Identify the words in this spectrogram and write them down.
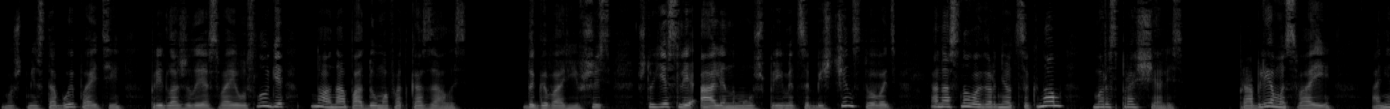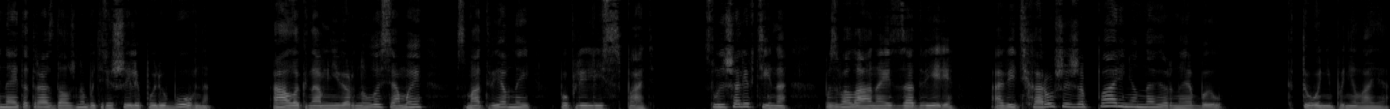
«Может, мне с тобой пойти?» — предложила я свои услуги, но она, подумав, отказалась. Договорившись, что если Ален муж примется бесчинствовать, она снова вернется к нам, мы распрощались. Проблемы свои Они на этот раз, должно быть, решили полюбовно. Алла к нам не вернулась, а мы с Матвеевной поплелись спать. «Слышь, Алевтина», — позвала она из-за двери, — «а ведь хороший же парень он, наверное, был». «Кто?» — не поняла я.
